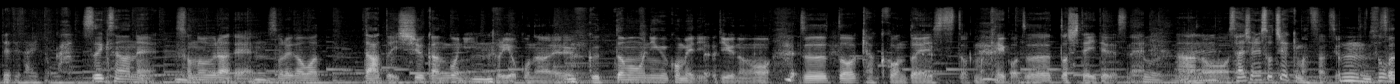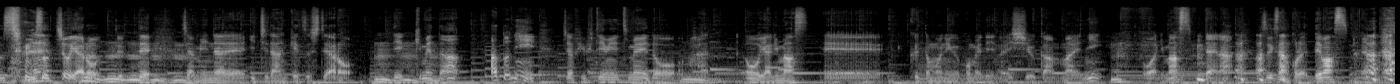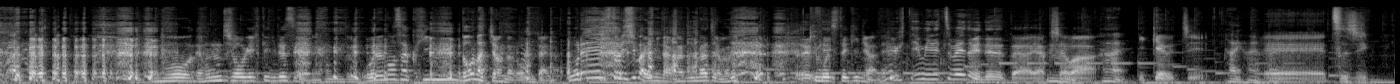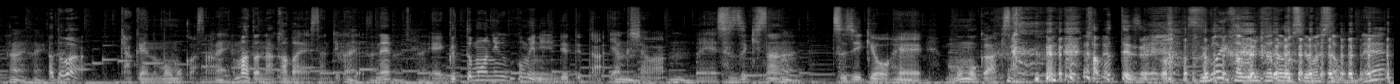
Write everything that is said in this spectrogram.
出てたりとか。鈴木さんはね、うん。その裏で、うん。それが終わったあと1週間後に執り行われる 「 Good Morning Comedy」っていうのをずっと脚本と演出と、まあ、稽古をずっとしていてですね。ね。あの最初にそっちが決まってたんですよ、うんそすね。っちにそっちをやろうって言って、うんうんうんうんじゃあみんなで一致団結してやろう。ってうんうんうん。決めた後にじゃあ50 minutes made をやります、えー Good Morning Comedy の1週間前にうん。終わります。みたいな。鈴木さんこれ出ます。みたいな。もうね本当衝撃的ですよね。本当に俺の作品どうなっちゃうんだろう？みたいな。俺一人芝居みたいな感じになっちゃいます。気持ち的にはね。50 minutes made に出てた役者は、うんはい。池内、はいはいはい、えー辻。はいはい。あとは客演の桃香さん、はいまあ、あとは中林さんという方ですね、 Good Morning Comedy に出てた役者は、うんうん。えー鈴木さん、はい辻恭平、桃香亜紀さん。かぶってんですよねこすごい被り方をしてましたもんね。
